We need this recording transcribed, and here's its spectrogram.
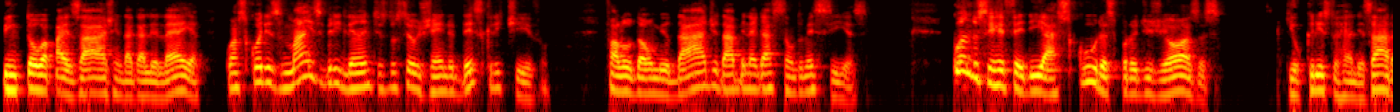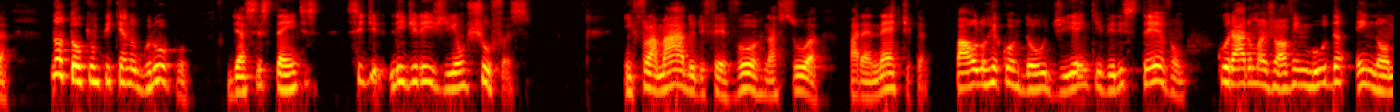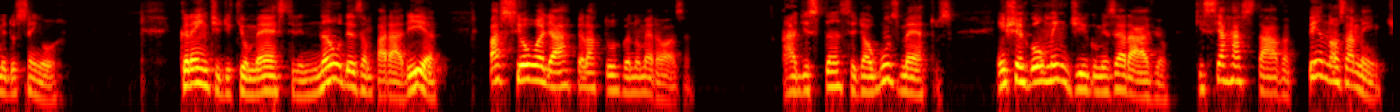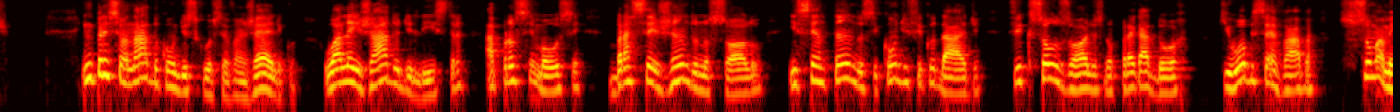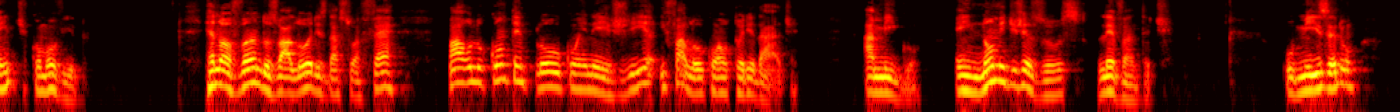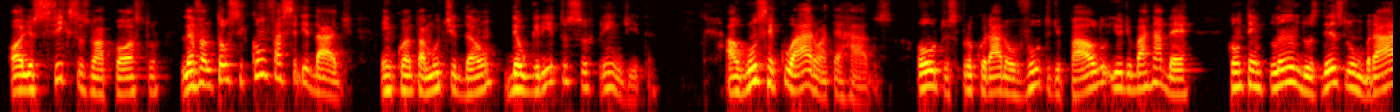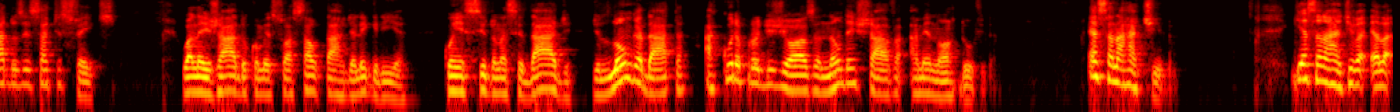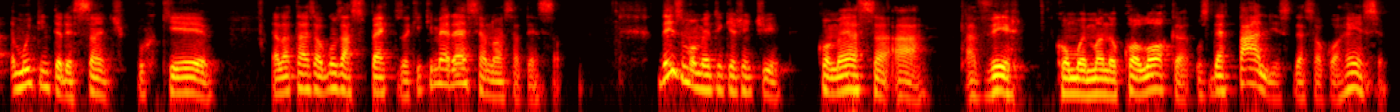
Pintou a paisagem da Galiléia com as cores mais brilhantes do seu gênio descritivo. Falou da humildade e da abnegação do Messias. Quando se referia às curas prodigiosas que o Cristo realizara, notou que um pequeno grupo de assistentes se lhe dirigiam chufas. Inflamado de fervor na sua parenética, Paulo recordou o dia em que vira Estevão curar uma jovem muda em nome do Senhor crente de que o mestre não o desampararia, passeou o olhar pela turba numerosa. À distância de alguns metros, enxergou um mendigo miserável que se arrastava penosamente. Impressionado com o discurso evangélico, o aleijado de Listra aproximou-se, bracejando no solo e, sentando-se com dificuldade, fixou os olhos no pregador, que o observava sumamente comovido. Renovando os valores da sua fé, Paulo contemplou com energia e falou com autoridade: Amigo, em nome de Jesus, levanta-te. O mísero, olhos fixos no apóstolo, levantou-se com facilidade, enquanto a multidão deu gritos surpreendida. Alguns recuaram aterrados, outros procuraram o vulto de Paulo e o de Barnabé, contemplando-os deslumbrados e satisfeitos. O aleijado começou a saltar de alegria. Conhecido na cidade de longa data, a cura prodigiosa não deixava a menor dúvida. Essa narrativa. E essa narrativa ela é muito interessante porque ela traz alguns aspectos aqui que merecem a nossa atenção. Desde o momento em que a gente começa a, a ver como Emmanuel coloca os detalhes dessa ocorrência,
